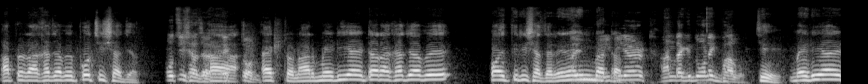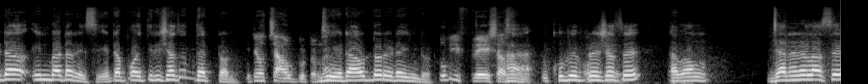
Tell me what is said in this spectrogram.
আপনার রাখা যাবে পঁচিশ হাজার। পঁচিশ হাজার হ্যাঁ, এক টন আর মিডিয়া এটা রাখা যাবে পঁয়ত্রিশ হাজার এটা ইনভার্টার ঠান্ডা কিন্তু অনেক ভালো। জি মিডিয়া এটা ইনভার্টার এসি এটা পঁয়ত্রিশ হাজার দেড় টন এটা হচ্ছে আউটডোর জি এটা আউটডোর এটা ইনডোর খুবই ফ্রেশ আছে। হ্যাঁ খুবই ফ্রেশ আছে এবং জেনারেল আছে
